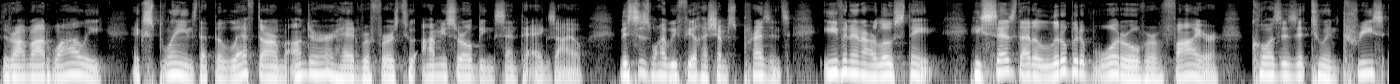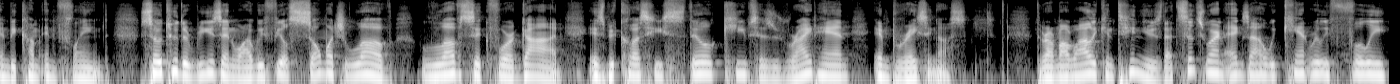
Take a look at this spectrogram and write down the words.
The Ramad Vali explains that the left arm under her head refers to Am Yisrael being sent to exile. This is why we feel Hashem's presence, even in our low state. He says that a little bit of water over a fire causes it to increase and become inflamed. So, too, the reason why we feel so much love, lovesick for God, is because Because he still keeps His right hand embracing us. The Ramad Vali continues that since we're in exile, we can't really fully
